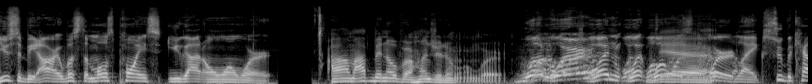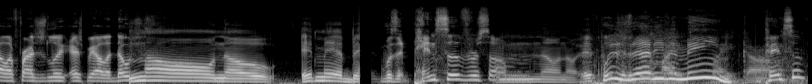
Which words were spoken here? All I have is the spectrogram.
used to be? All right, what's the most points you got on one word? Um, I've been over hundred in one word. One word. One, what what was Yeah. the word? Like supercalifragilisticexpialidocious? No, no, it may have been. Was it pensive or something? No, no. It What does could've that been even like- mean? like, um, pensive?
